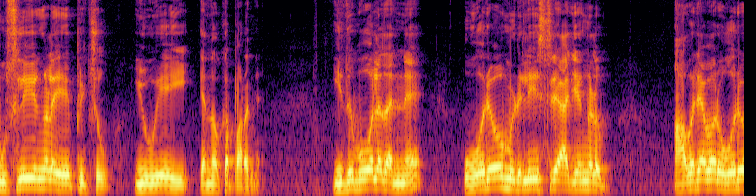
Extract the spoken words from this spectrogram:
മുസ്ലിങ്ങളെ ഏൽപ്പിച്ചു യു എ ഇ എന്നൊക്കെ പറഞ്ഞ്. ഇതുപോലെ തന്നെ ഓരോ മിഡിൽ ഈസ്റ്റ് രാജ്യങ്ങളും അവരവർ ഓരോ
